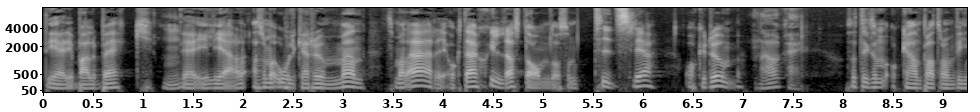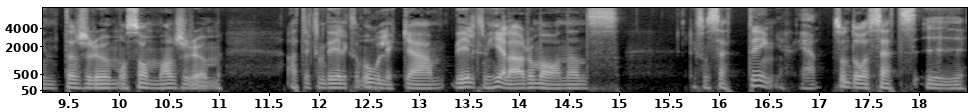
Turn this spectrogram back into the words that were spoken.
det är i Balbec, Mm. det är i Ilière, alltså de här olika rummen som man är i. Och där skildras de då som tidsliga och rum. Okej. Så att liksom, och han pratar om vinterns rum och sommarens rum. Att liksom det är liksom olika, det är liksom hela romanens liksom setting Ja. som då sätts i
